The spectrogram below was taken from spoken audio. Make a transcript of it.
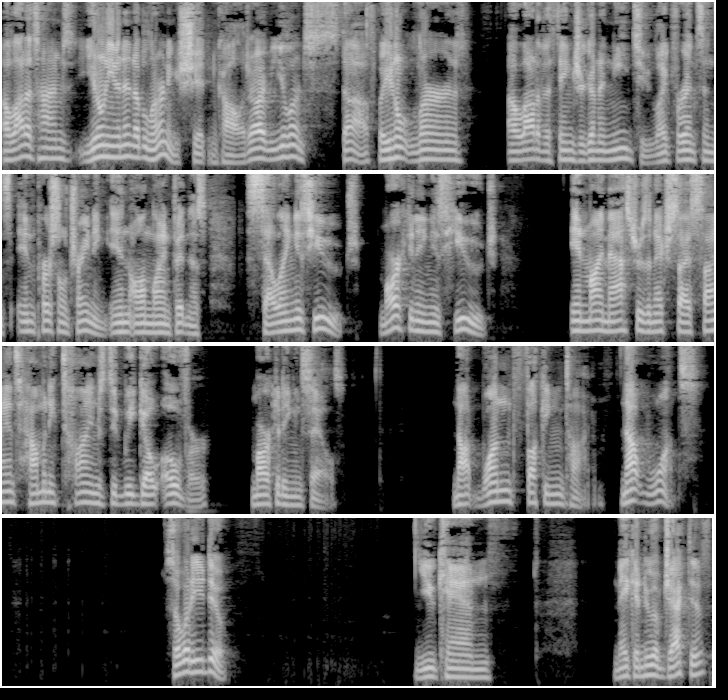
A lot of times you don't even end up learning shit in college. I mean, you learn stuff, but you don't learn a lot of the things you're going to need to. Like, for instance, in personal training, in online fitness, selling is huge, marketing is huge. In my master's in exercise science, how many times did we go over marketing and sales? Not one fucking time. Not once. So what do you do? You can make a new objective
